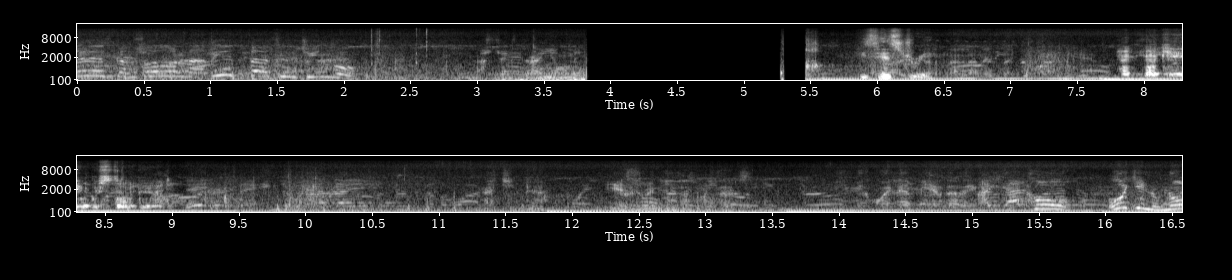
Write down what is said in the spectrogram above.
he descansado nadita hace un chingo. hasta extraño me... He's history. I'm back here, we're still good. Algo! ¡Óyelo, no!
